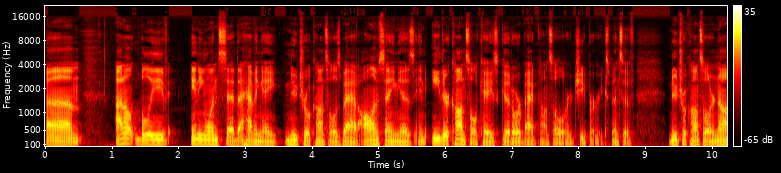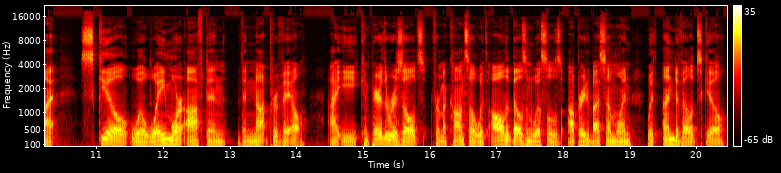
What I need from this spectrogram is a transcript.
Um, I don't believe anyone said that having a neutral console is bad. All I'm saying is, in either console case, good or bad console, or cheap or expensive, neutral console or not, skill will way more often than not prevail. I.e., compare the results from a console with all the bells and whistles operated by someone with undeveloped skill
